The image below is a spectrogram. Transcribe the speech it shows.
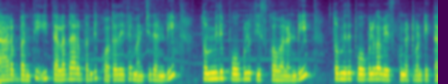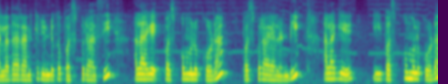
దారబంతి ఈ తెల్ల దారబంతి కొత్తదైతే మంచిదండి. తొమ్మిది పోగులు తీసుకోవాలండి. తొమ్మిది పోగులుగా వేసుకున్నటువంటి తెల్లదారానికి నిండుగా పసుపు రాసి అలాగే పసుపు కొమ్ములు కూడా పసుపు రాయాలండి. అలాగే ఈ పసుపు కొమ్ములు కూడా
